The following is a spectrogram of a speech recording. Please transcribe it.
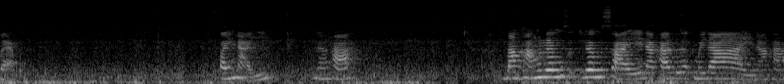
แบบไซส์ไหนนะคะ บางครั้งเรื่องเรื่องไซส์นะคะ เลือกไม่ได้นะคะ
